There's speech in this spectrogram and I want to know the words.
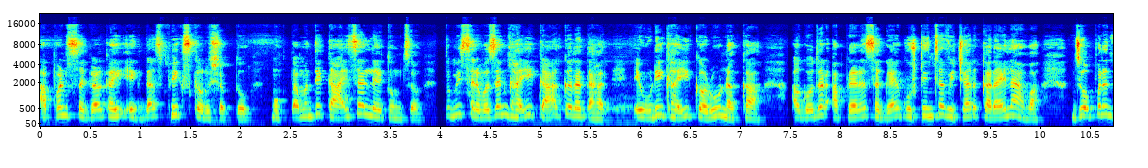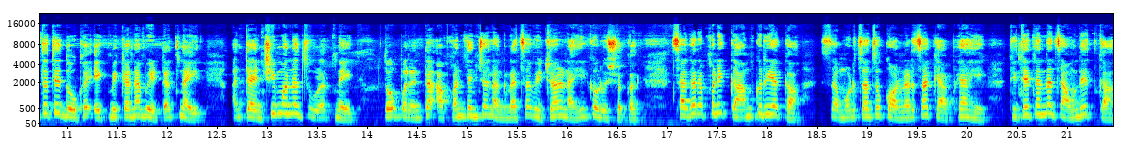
आपण सगळं काही एकदाच फिक्स करू शकतो. मुक्ता म्हणते काय आहे तुमचं? तुम्ही सर्वजण घाई का करत आहात? एवढी घाई करू नका. अगोदर आपल्याला सगळ्या गोष्टींचा विचार करायला हवा. जोपर्यंत ते दोघं एकमेकांना भेटत नाहीत आणि त्यांची मनं जुळत नाहीत. तोपर्यंत आपण त्यांच्या लग्नाचा विचार नाही करू शकत. सागर आपण एक काम करूया का? समोरचा जो कॉर्नरचा कॅफे आहे तिथे त्यांना जाऊ देत का?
